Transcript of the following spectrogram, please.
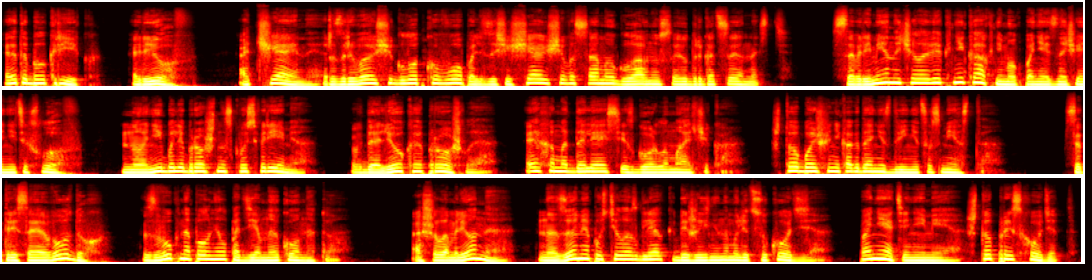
Это был крик, рев, отчаянный, разрывающий глотку вопль, защищающего самую главную свою драгоценность. Современный человек никак не мог понять значение этих слов, но они были брошены сквозь время, в далекое прошлое, эхом отдаляясь из горла мальчика, что больше никогда не сдвинется с места. Сотрясая воздух, звук наполнил подземную комнату. Ошеломленная, Назоми опустила взгляд к безжизненному лицу Кодзи, понятия не имея, что происходит.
